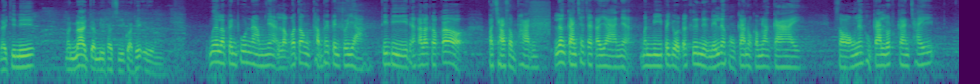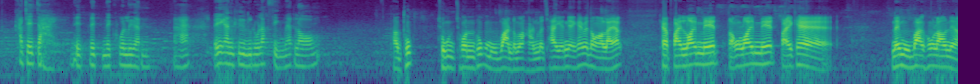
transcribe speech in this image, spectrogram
ในที่นี้มันน่าจะมีภาษีกว่าที่อื่น เมื่อเราเป็นผู้นำเนี่ยเราก็ต้องทำให้เป็นตัวอย่างที่ดีนะคะแล้วก็ก็ประชาสัมพันธ์ เรื่องการใช้จักรยานเนี่ยมันมีประโยชน์ก็คือหนึ่งในเรื่องของการออกกำลังกายสองเรื่องของการลดการใช้ค่าใช้จ่ายในในในครัวเรือนนะคะและอีกอันคือรู้รักสิ่งแวดล้อม ถ้าทุกชุมชนทุกหมู่บ้านทำอาหารมาใช้กันเนี่ยแค่ไม่ต้องเอาอะไรครับแค่ไปร้อยเมตรสองร้อยเมตร ไปแค่ในหมู่บ้านของเราเนี่ย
